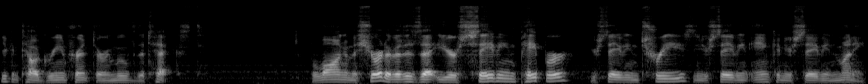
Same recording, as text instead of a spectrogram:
You can tell Greenprint to remove the text. The long and the short of it is that you're saving paper you're saving trees, and you're saving ink, and you're saving money.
